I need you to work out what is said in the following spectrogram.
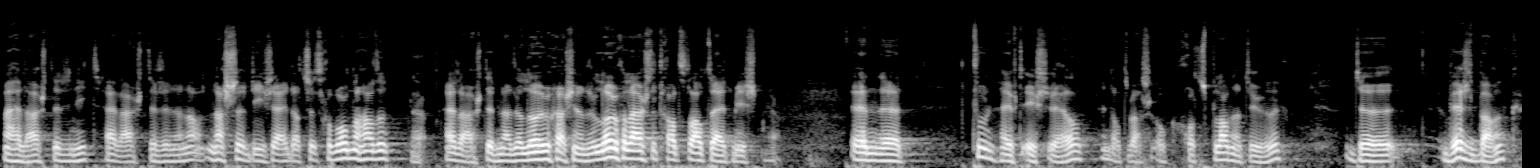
Maar hij luisterde niet. Hij luisterde naar Na- Nasser, die zei dat ze het gewonnen hadden. Ja. Hij luisterde naar de leugen. Als je naar de leugen luistert, gaat het altijd mis. Ja. En eh, toen heeft Israël, en dat was ook Gods plan natuurlijk, de Westbank,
